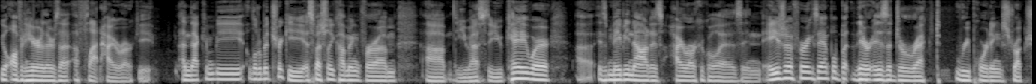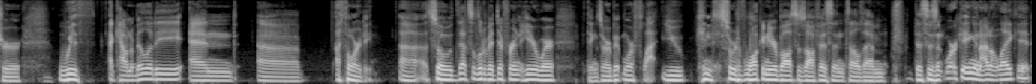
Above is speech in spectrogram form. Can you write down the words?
you'll often hear there's a, a, flat hierarchy. And that can be a little bit tricky, especially coming from uh, the US, the UK, where uh, maybe not as hierarchical as in Asia, for example, but there is a direct reporting structure with accountability and uh, authority. Uh, so that's a little bit different here, where things are a bit more flat. You can sort of walk into your boss's office and tell them, this isn't working and I don't like it.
